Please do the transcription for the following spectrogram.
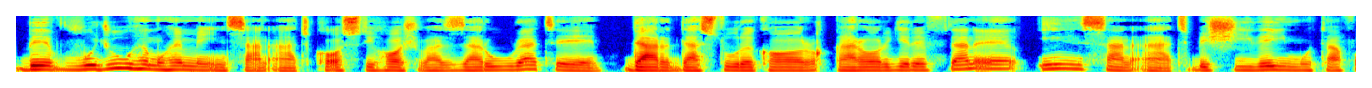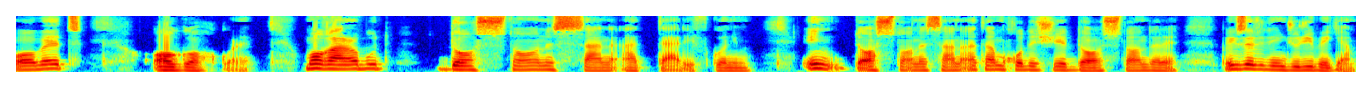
به وجوه مهم این صنعت کاستیهاش و ضرورت در دستور کار قرار گرفتن این صنعت به شیوهی متفاوت آگاه کنه. ما قرار بود داستان صنعت تعریف کنیم. این داستان صنعت هم خودش یه داستان داره. بگذارید اینجوری بگم.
